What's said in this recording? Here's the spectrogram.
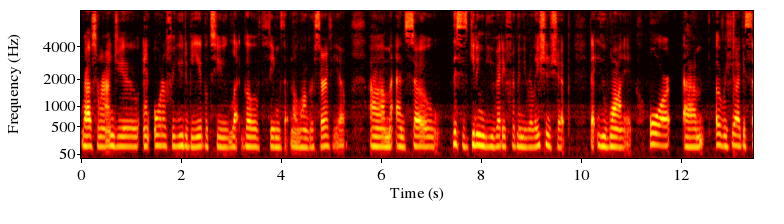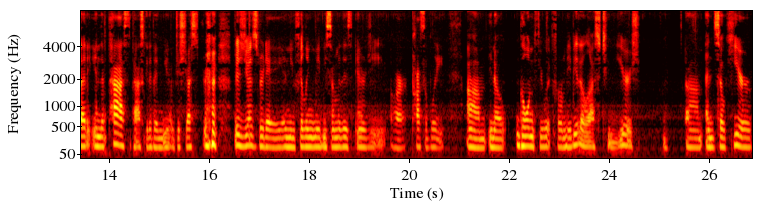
wraps around you in order for you to be able to let go of things that no longer serve you. Um, and so this is getting you ready for the new relationship that you wanted. Or um, over here, like I said, in the past, the past could have been, you know, just yesterday, just yesterday, and you feeling maybe some of this energy, or possibly, um, you know, going through it for maybe the last two years, um, and so here,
